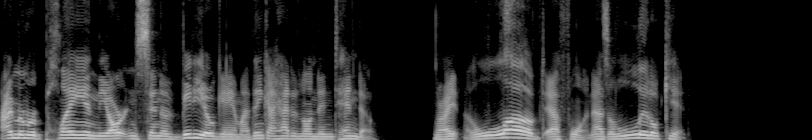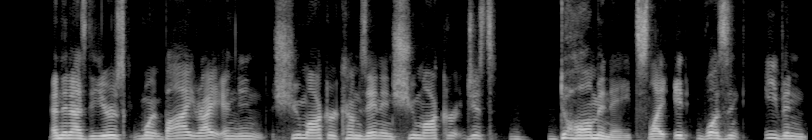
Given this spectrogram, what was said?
I remember playing the Ayrton Senna video game. I think I had it on Nintendo. Right? I loved F1 as a little kid. And then as the years went by, right, and then Schumacher comes in and Schumacher just dominates. Like it wasn't even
